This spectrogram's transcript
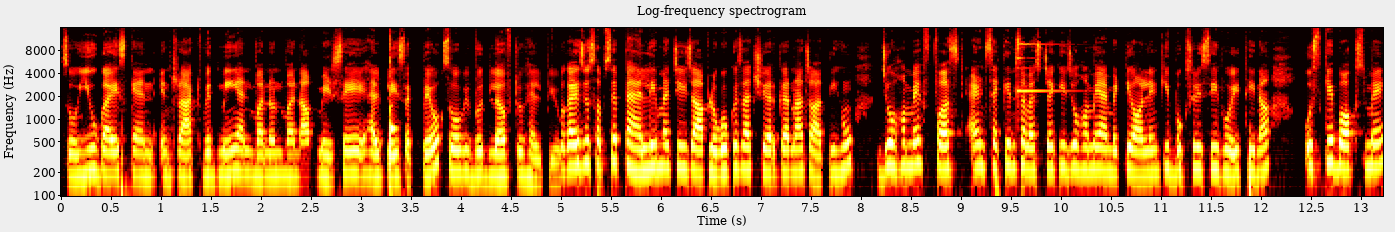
So you guys can interact with me and one on one आप मेरे से हेल्प ले सकते हो। So we would love to help you guys जो सबसे पहली मैं चीज़ आप लोगों के साथ शेयर करना चाहती हूँ, जो हमें फ़र्स्ट एंड सेकेंड सेमेस्टर की जो हमें एम ऑनलाइन की बुक्स रिसीव हुई थी ना, उसके बॉक्स में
